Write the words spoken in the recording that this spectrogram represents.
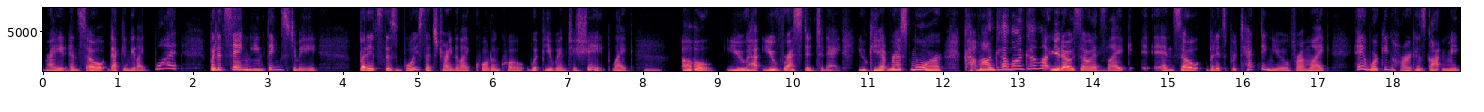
right? Mhm. And so that can be like, what? But it's saying mean things to me, but it's this voice that's trying to like quote unquote whip you into shape. Like, Mm. oh, you have you've rested today. You can't rest more. Come on, come Mhm. on, come on. You know, so it's like, and so, but it's protecting you from like, hey, working hard has gotten me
